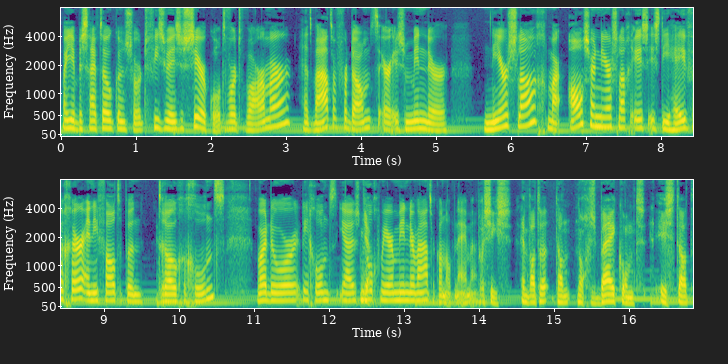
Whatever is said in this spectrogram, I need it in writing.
Maar je beschrijft ook een soort visuele cirkel. Het wordt warmer, het water verdampt, er is minder neerslag. Maar als er neerslag is, is die heviger en die valt op een droge grond. Waardoor die grond juist nog meer minder water kan opnemen. Precies. En wat er dan nog eens bij komt, is dat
